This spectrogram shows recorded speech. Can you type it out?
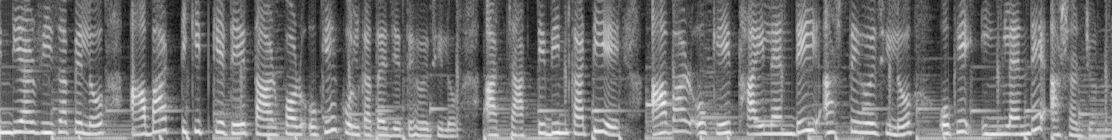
ইন্ডিয়ার ভিসা পেল, আবার টিকিট কেটে তারপর ওকে কলকাতায় যেতে হয়েছিল। আর চারটে দিন কাটিয়ে আবার ওকে থাইল্যান্ডেই আসতে হয়েছিল, ওকে ইংল্যান্ডে আসার জন্য।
